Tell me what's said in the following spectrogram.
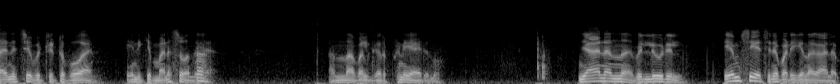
തനിച്ച് വിട്ടിട്ട് പോകാൻ എനിക്ക് മനസ്സ് വന്നില്ല. അന്ന് അവൾ ഗർഭിണിയായിരുന്നു. ഞാൻ അന്ന് വെല്ലൂരിൽ എം സി എച്ചിന് പഠിക്കുന്ന കാലം.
